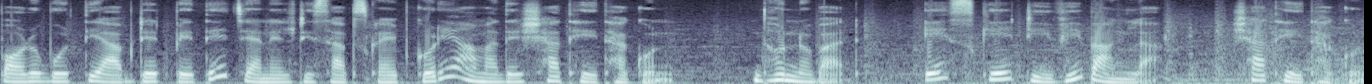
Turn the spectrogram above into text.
পরবর্তী আপডেট পেতে চ্যানেলটি সাবস্ক্রাইব করে আমাদের সাথেই থাকুন। ধন্যবাদ। S K TV Bangla. সাথেই থাকুন।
